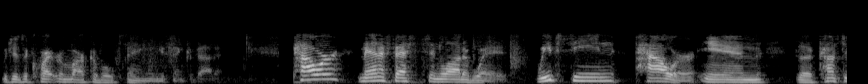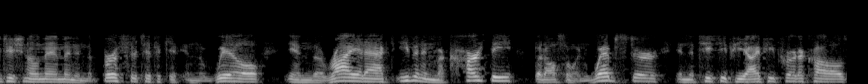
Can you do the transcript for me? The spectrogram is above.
which is a quite remarkable thing when you think about it. power manifests in a lot of ways. We've seen power in the constitutional amendment, in the birth certificate, in the will, in the Riot Act, even in McCarthy, but also in Webster, in the TCP IP protocols,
